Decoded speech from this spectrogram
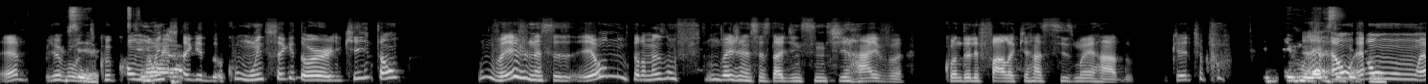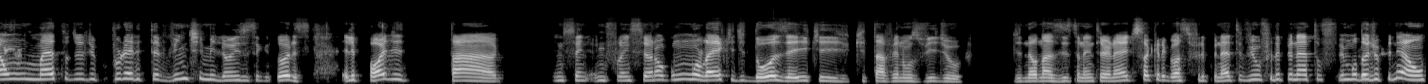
É, tipo, com, muito é- seguidor, com muito seguidor. E que então não vejo necessidade. Eu, pelo menos, não, não vejo necessidade de sentir raiva quando ele fala que racismo é errado. Porque, tipo, e é, mulheres é um, é, um, é um método de. Por ele ter 20 milhões de seguidores, ele pode estar influenciando algum moleque de 12 aí que, que tá vendo uns vídeos de neonazista na internet, só que ele gosta do Felipe Neto e viu o Felipe Neto e mudou de opinião.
